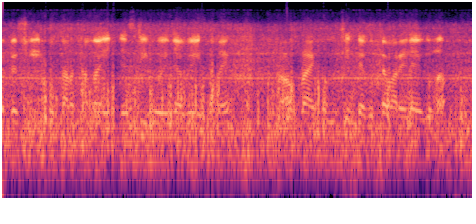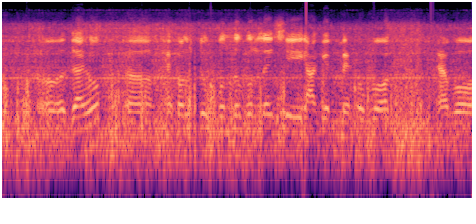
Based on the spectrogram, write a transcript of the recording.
একটা শিল্প কারখানা ইন্ডাস্ট্রি হয়ে যাবে এখানে। আমরা এখন চিন্তা করতে পারি না এগুলো। যাই হোক এখন চোখ বন্ধ করলে সেই আগের মেঠোপথ এবং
